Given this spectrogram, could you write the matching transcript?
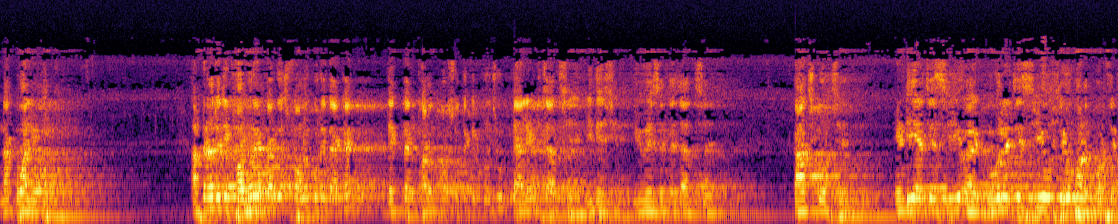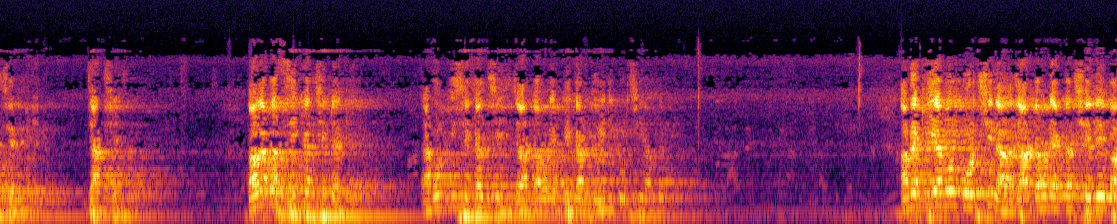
না কোয়ালিটি আপনারা যদি খবরের কাগজ ফলো করে দেখেন, দেখবেন ভারতবর্ষ থেকে প্রচুর ট্যালেন্ট যাচ্ছে, বিদেশে ইউএসএ তে যাচ্ছে, কাজ করছে ইন্ডিয়ার যে সিও গুগলের যে সিও সেও ভারতবর্ষের ছেলে, যাচ্ছে। তাহলে আমরা শেখাচ্ছিটা কি? এমন কি শেখাচ্ছি, যার কারণে বেকার তৈরি করছি আমরা। আমরা কি এমন করছি না, যার কারণে একটা ছেলে বা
